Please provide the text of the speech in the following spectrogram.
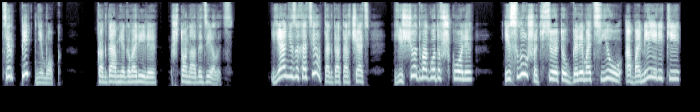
Терпеть не мог, когда мне говорили, что надо делать. Я не захотел тогда торчать еще два года в школе и слушать всю эту галиматью об Америке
